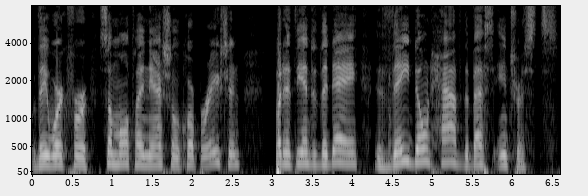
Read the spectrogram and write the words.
They work for some multinational corporation but at the end of the day, they don't have the best interests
